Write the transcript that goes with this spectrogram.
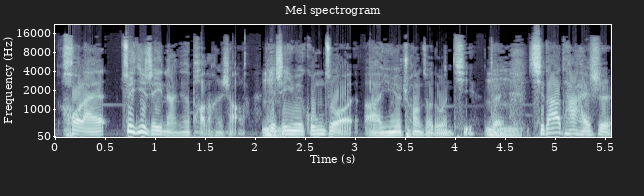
后来最近这一两年他跑的很少了，也是因为工作啊音乐创作的问题。对，其他他还是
